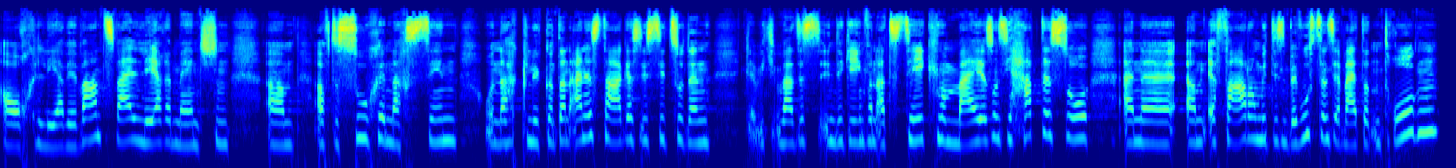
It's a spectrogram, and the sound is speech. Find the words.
auch leer. Wir waren zwei leere Menschen ähm, auf der Suche nach Sinn und nach Glück. Und dann eines Tages ist sie zu den, glaube ich, war das in die Gegend von Azteken und Mayas und sie hatte so eine ähm, Erfahrung mit diesen bewusstseinserweiterten Drogen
